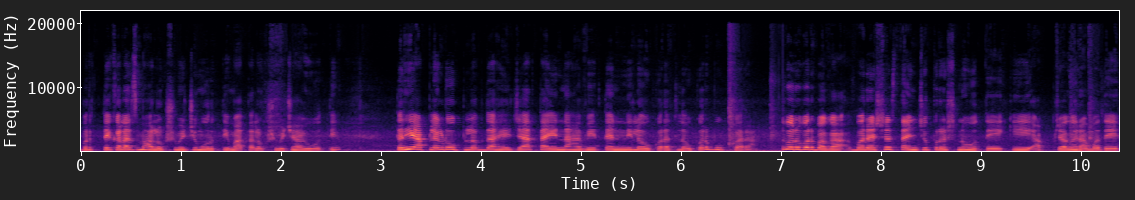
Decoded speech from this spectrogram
प्रत्येकालाच महालक्ष्मीची मूर्ती माता लक्ष्मीची हवी होती. तर ही आपल्याकडे उपलब्ध आहे. ज्या ताईंना हवी त्यांनी लवकरात लवकर बुक करा. बरोबर बघा बऱ्याचशाच त्यांचे प्रश्न होते की आमच्या घरामध्ये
